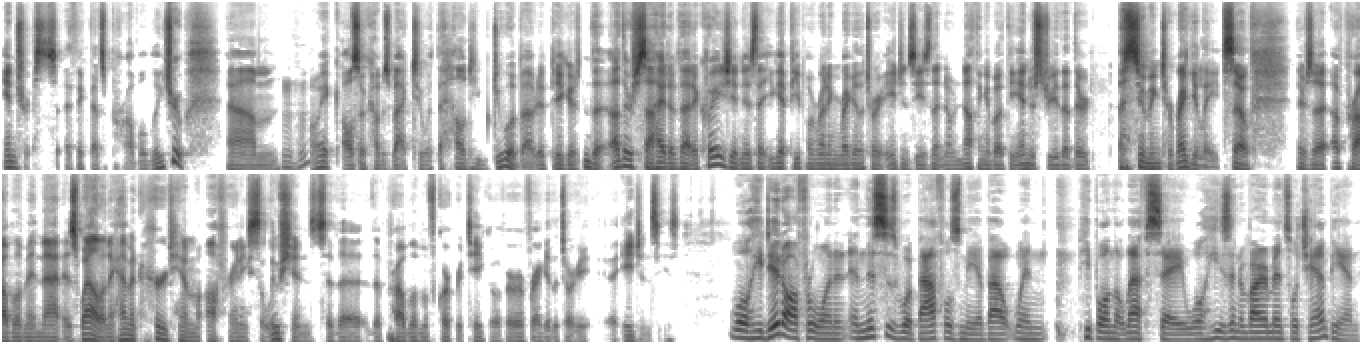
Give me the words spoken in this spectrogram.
interests. I think that's probably true. Um, mm-hmm. It also comes back to what the hell do you do about it? Because the other side of that equation is that you get people running regulatory agencies that know nothing about the industry that they're assuming to regulate. So there's a, a problem in that as well. And I haven't heard him offer any solutions to the the problem of corporate takeover of regulatory uh, agencies. Well, he did offer one, and this is what baffles me about when people on the left say, "Well, he's an environmental champion."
